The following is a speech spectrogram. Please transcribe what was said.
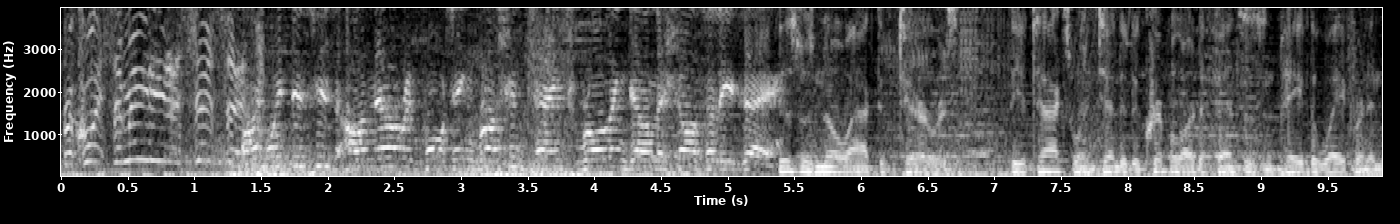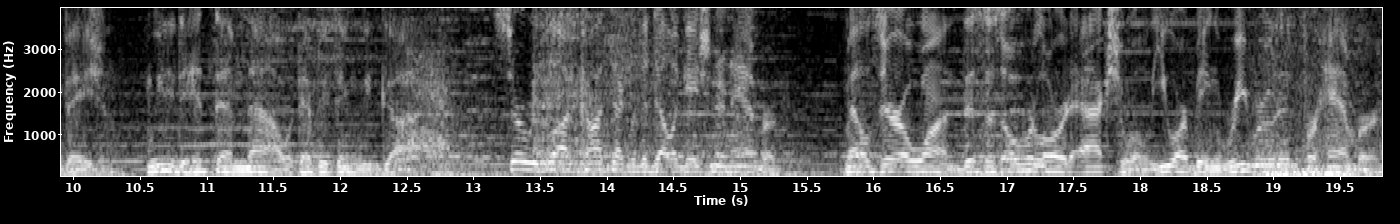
Request immediate assistance. Eyewitnesses are now reporting Russian tanks rolling down the Champs-Elysees. This was no act of terrorism. The attacks were intended to cripple our defenses and pave the way for an invasion. We need to hit them now with everything we've got. Sir, we've lost contact with the delegation in Hamburg. Metal Zero One, this is Overlord Actual. You are being rerouted for Hamburg.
